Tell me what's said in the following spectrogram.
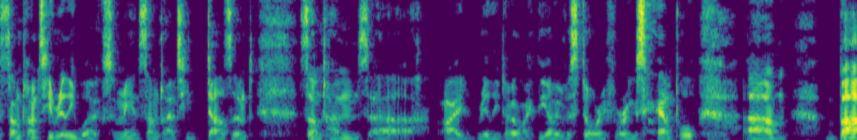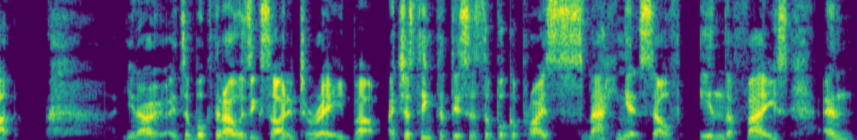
sometimes he really works for me and sometimes he doesn't sometimes uh, i really don't like the overstory for example um, but you know, it's a book that I was excited to read, but I just think that this is the Booker Prize smacking itself in the face and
